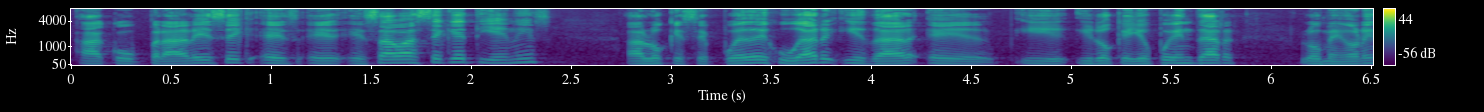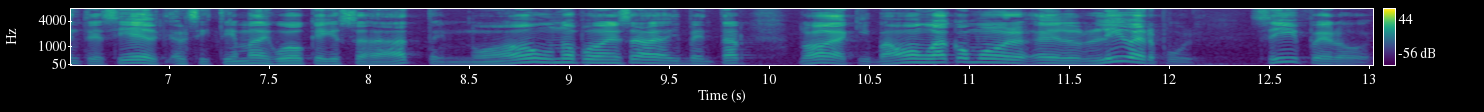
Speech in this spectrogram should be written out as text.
acoplar ese, esa base que tienes a lo que se puede jugar y dar eh, y, lo que ellos pueden dar lo mejor entre sí, el, sistema de juego que ellos se adapten. No uno ponerse a inventar, no, aquí vamos a jugar como el, Liverpool. Sí, pero...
